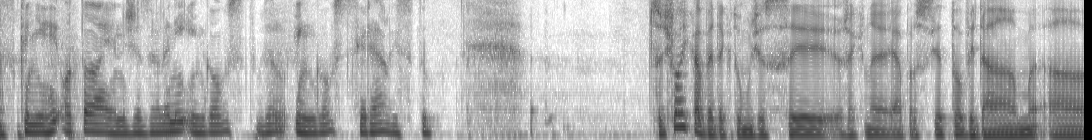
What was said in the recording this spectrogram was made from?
z knihy o to a jen, že Zelený Ingoust byl Ingoust surrealistů. Co člověka vede k tomu, že si řekne, já prostě to vydám a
